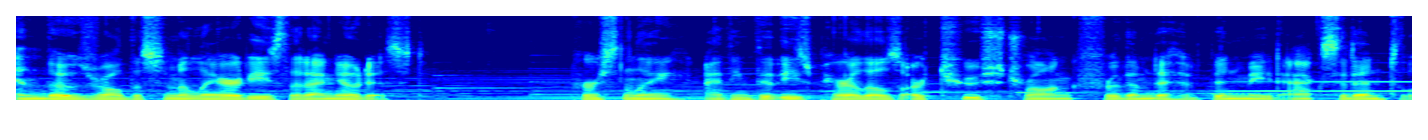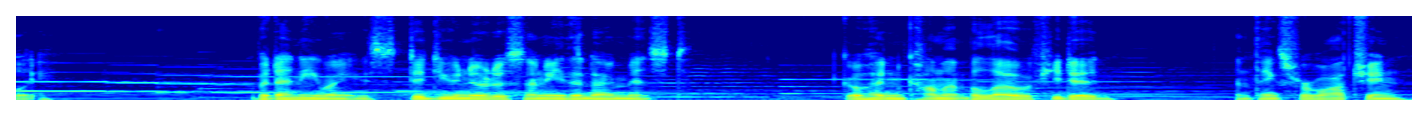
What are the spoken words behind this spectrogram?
And those are all the similarities that I noticed. Personally, I think that these parallels are too strong for them to have been made accidentally. But anyways, did you notice any that I missed? Go ahead and comment below if you did. And thanks for watching.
